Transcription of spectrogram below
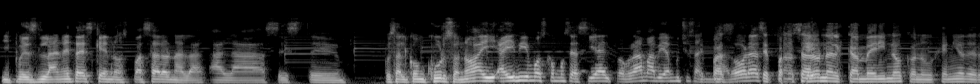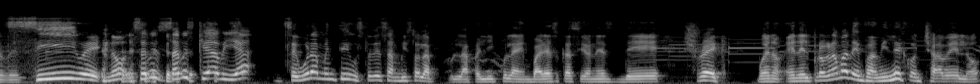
Y pues la neta es que nos pasaron a, la, a las, este, pues al concurso, ¿no? Ahí, ahí vimos cómo se hacía el programa, había muchas animadoras. te pasaron al camerino con Eugenio Derbez. Sí, güey. No, ¿sabes, ¿sabes qué había? Seguramente ustedes han visto la, la película en varias ocasiones de Shrek. Bueno, en el programa de En Familia con Chabelo,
